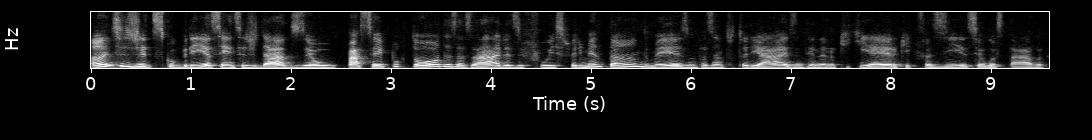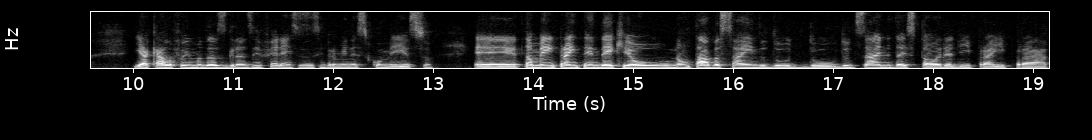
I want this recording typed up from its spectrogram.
Antes de descobrir a ciência de dados, eu passei por todas as áreas e fui experimentando mesmo, fazendo tutoriais, entendendo o que, que era, o que, que fazia, se eu gostava. E a Carla foi uma das grandes referências assim para mim nesse começo. É, também para entender que eu não estava saindo do, do, do, design da história ali para ir para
